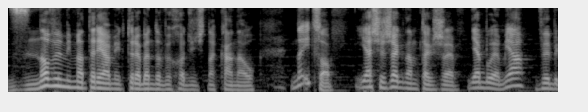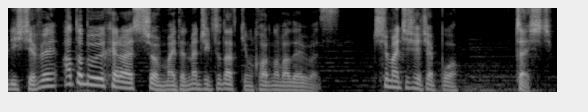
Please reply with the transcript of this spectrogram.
z nowymi materiałami, które będą wychodzić na kanał. No i co? Ja się żegnam, także ja byłem ja, wy byliście wy, a to były Hero S3 of Might and Magic z dodatkiem Hornowa DWS. Trzymajcie się ciepło. Cześć.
